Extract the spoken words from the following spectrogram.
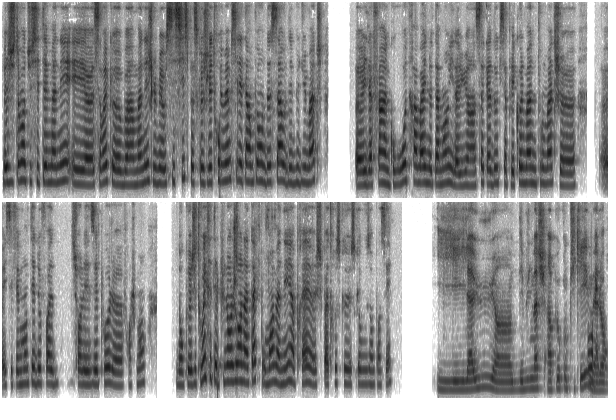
Ben justement, tu citais Mané et euh, c'est vrai que ben, Mané, je lui mets aussi 6 parce que je l'ai trouvé, même s'il était un peu en deçà au début du match, euh, il a fait un gros travail notamment. Il a eu un sac à dos qui s'appelait Coleman tout le match. euh, il s'est fait monter deux fois sur les épaules, franchement. Donc j'ai trouvé que c'était le plus dangereux en attaque pour moi, Mané. Après, je sais pas trop ce que, ce que vous en pensez. Il a eu un début de match un peu compliqué, Ouais. mais alors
